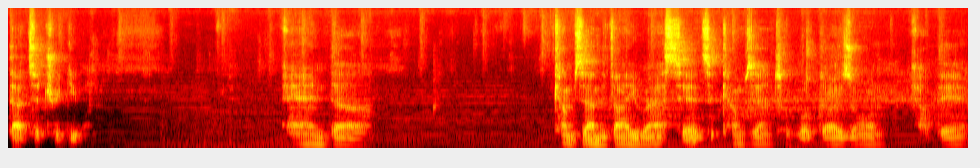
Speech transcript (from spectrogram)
That's a tricky one. And uh, comes down to value assets. It comes down to what goes on out there,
